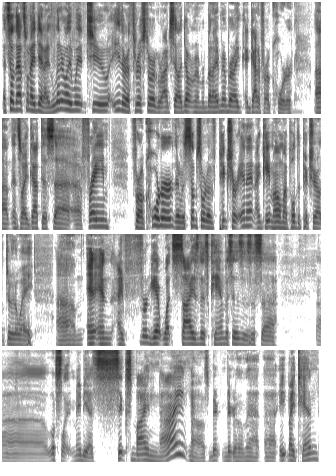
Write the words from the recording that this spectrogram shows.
And so that's what I did. I literally went to either a thrift store or garage sale. I don't remember, but I remember I, I got it for a quarter. Uh, and so I got this uh, uh, frame for a quarter. There was some sort of picture in it. I came home, I pulled the picture out, threw it away. Um, and, and I forget what size this canvas is. Is this, uh, uh, looks like maybe a six by nine? No, it's big, bigger than that. Uh, eight by 10,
